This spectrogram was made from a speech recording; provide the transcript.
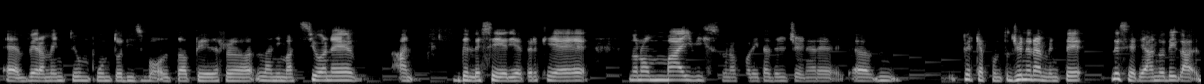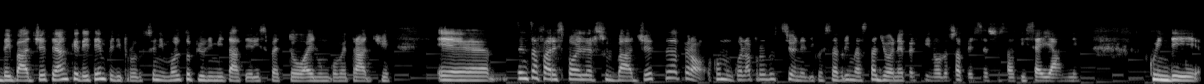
è veramente un punto di svolta per l'animazione delle serie, perché non ho mai visto una qualità del genere. Eh, perché appunto generalmente le serie hanno dei, dei, budget e anche dei tempi di produzione molto più limitati rispetto ai lungometraggi. E, senza fare spoiler sul budget, però comunque la produzione di questa prima stagione, per chi non lo sapesse, sono stati sei anni. Quindi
